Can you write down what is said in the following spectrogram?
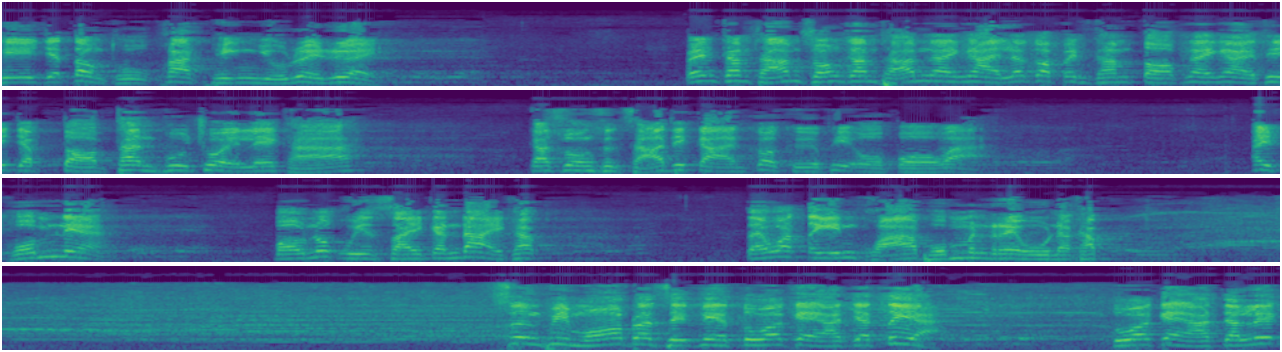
ทีจะต้องถูกพาดพิงอยู่เรื่อย ๆ เป็นคำถามสองคำถามง่าย ๆ แล้วก็เป็นคำตอบง่าย ๆ ที่จะตอบท่านผู้ช่วยเลขา กระทรวงศึกษาธิการก็คือพี่โอโปว่า ไอ้ผมเนี่ยเป่านกหวีดใส่กันได้ครับ แต่ว่าตีนขวาผมมันเร็วนะครับ ซึ่งพี่หมอประสิทธิ์เนี่ยตัวแกอาจจะเตี้ย ตัวแกอาจจะเล็ก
